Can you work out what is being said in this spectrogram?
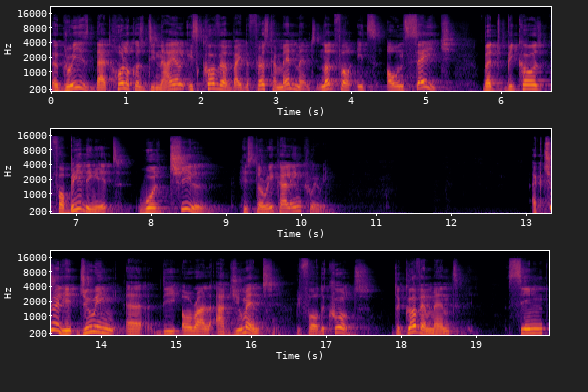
agrees that Holocaust denial is covered by the First Amendment, not for its own sake, but because forbidding it would chill historical inquiry. Actually, during uh, the oral argument before the court, the government seemed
